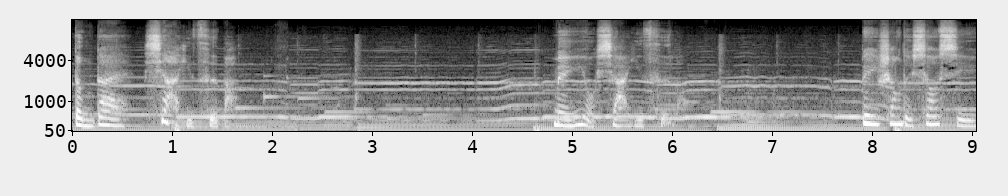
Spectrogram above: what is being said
等待下一次吧。没有下一次了。悲伤的消息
